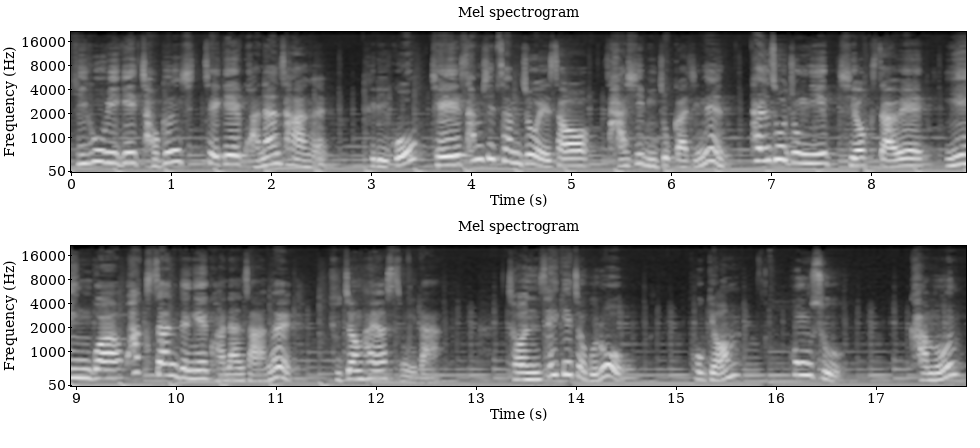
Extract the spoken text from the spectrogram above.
기후위기 적응 시책에 관한 사항을 그리고 제33조에서 42조까지는 탄소 중립 지역사회 이행과 확산 등에 관한 사항을 규정하였습니다. 전 세계적으로 폭염, 홍수, 가뭄,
